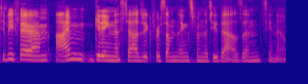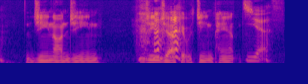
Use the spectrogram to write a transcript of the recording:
To be fair, I'm I'm getting nostalgic for some things from the 2000s, you know. Jean on jean, jean jacket with jean pants, Yes.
